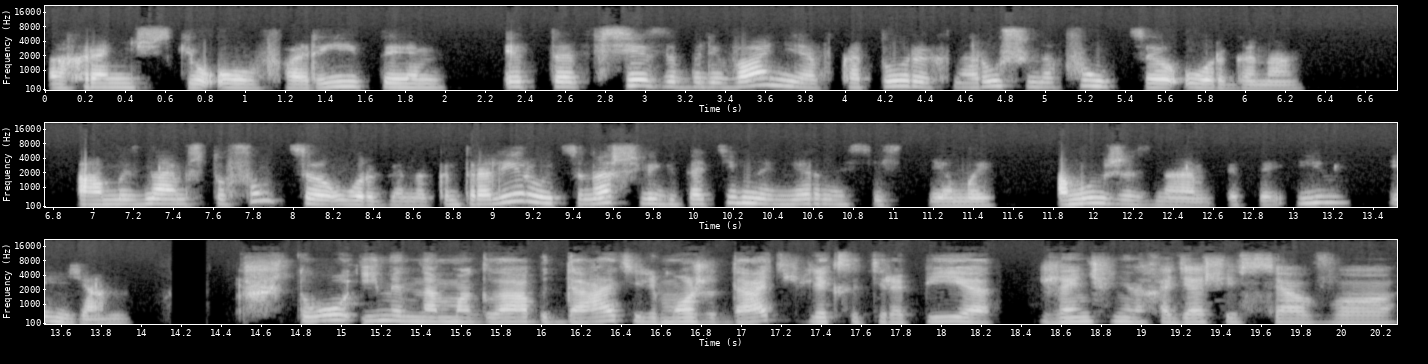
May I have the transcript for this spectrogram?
а, хронические овофориты. Это все заболевания, в которых нарушена функция органа. А мы знаем, что функция органа контролируется нашей вегетативной нервной системой. А мы уже знаем, это ин и ян. Что именно могла бы дать или может дать рефлексотерапия женщине, находящейся в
